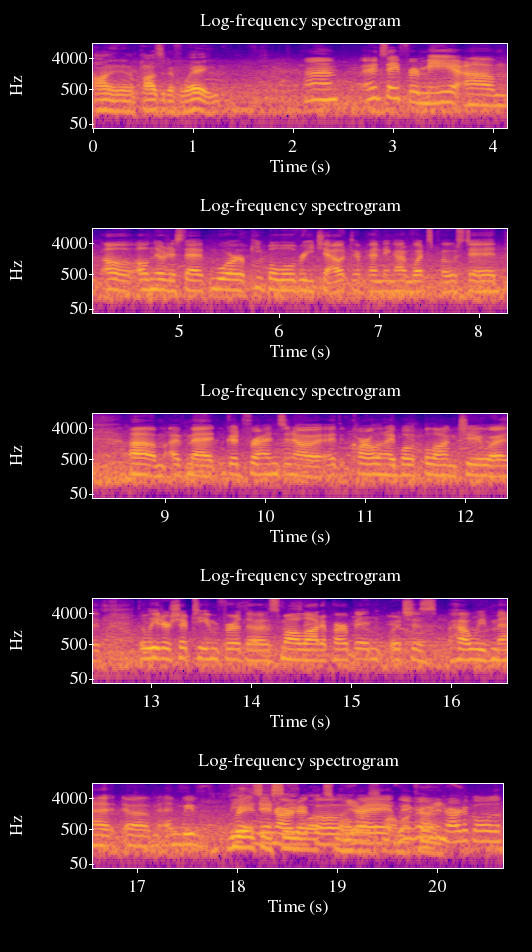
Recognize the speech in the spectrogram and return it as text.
on it in a positive way. Um, I would say for me, um, I'll, I'll notice that more people will reach out depending on what's posted. Um, I've met good friends. You know, uh, Carl and I both belong to uh, the leadership team for the small law department, which is how we've met, um, and we've The written ACC an article. Small right, Small we wrote an article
